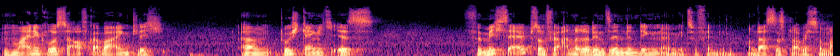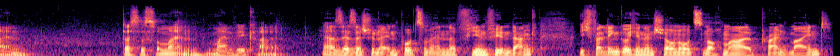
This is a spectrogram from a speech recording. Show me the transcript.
meine größte Aufgabe eigentlich ähm, durchgängig ist, für mich selbst und für andere den Sinn in Dingen irgendwie zu finden. Und das ist, glaube ich, so mein, das ist so mein, mein Weg gerade. Ja, sehr, sehr schöner Input zum Ende. Vielen, vielen Dank. Ich verlinke euch in den Show Notes nochmal Primed Mind.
